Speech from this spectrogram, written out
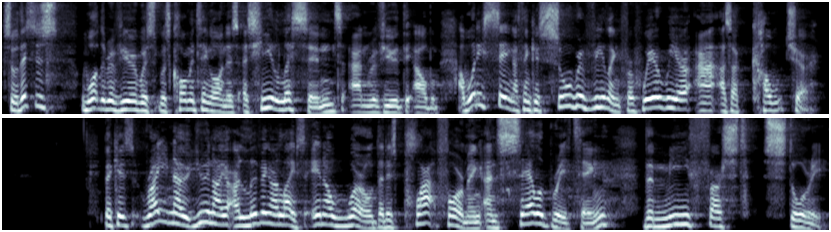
So this is what the reviewer was, was commenting on as, as he listened and reviewed the album. And what he's saying, I think, is so revealing for where we are at as a culture. Because right now, you and I are living our lives in a world that is platforming and celebrating the me first story.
